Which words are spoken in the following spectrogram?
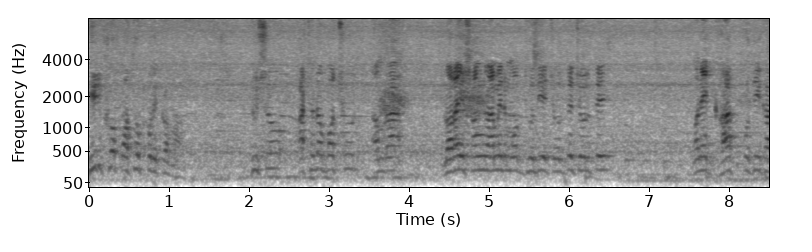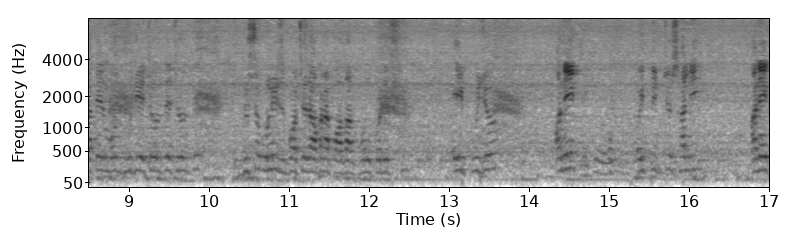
দীর্ঘ পথ পরিক্রমা, দুশো আঠেরো বছর আমরা লড়াই সংগ্রামের মধ্য দিয়ে চলতে চলতে, অনেক ঘাত প্রতিঘাতের মধ্য দিয়ে চলতে চলতে দুশো উনিশ বছরে আমরা পদার্পণ করেছি। এই পুজো অনেক ঐতিহ্যশালী, অনেক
